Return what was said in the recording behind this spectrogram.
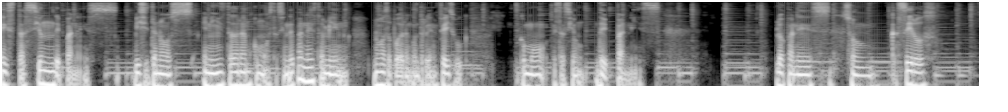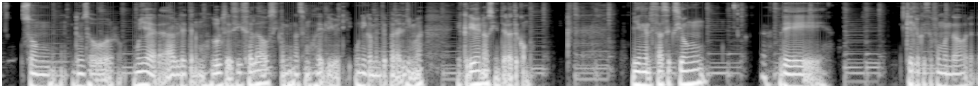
Estación de Panes. Visítanos en Instagram como Estación de Panes, también nos vas a poder encontrar en Facebook como Estación de Panes. Los panes son caseros, son de un sabor muy agradable, tenemos dulces y salados y también hacemos delivery únicamente para Lima. Escríbenos y entérate cómo. Bien, en esta sección de qué es lo que está fumando ahora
